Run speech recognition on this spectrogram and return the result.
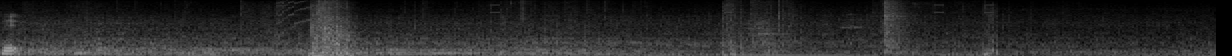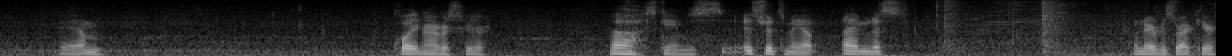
Yeah. Yeah, I'm quite nervous here. Ah, this game is it shoots me up. I'm just a nervous wreck here.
